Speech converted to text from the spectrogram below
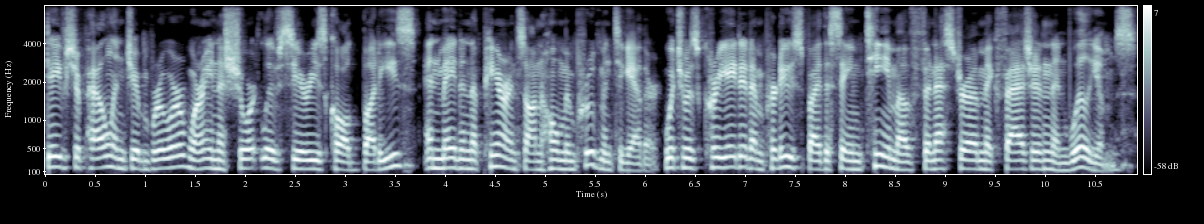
Dave Chappelle and Jim Breuer were in a short lived series called Buddies and made an appearance on Home Improvement together, which was created and produced by the same team of Finestra, McFadden, and Williams.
